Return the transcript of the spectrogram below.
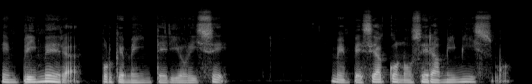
En primera, porque me interioricé. Me empecé a conocer a mí mismo.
